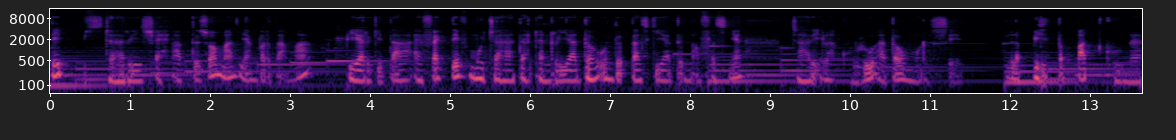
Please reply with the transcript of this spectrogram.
tips dari Syekh Abdul Somad yang pertama, biar kita efektif mujahadah dan riyadah untuk tazkiyatun nafasnya, carilah guru atau mursid. Lebih tepat guna.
